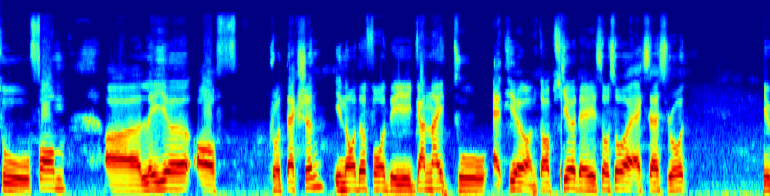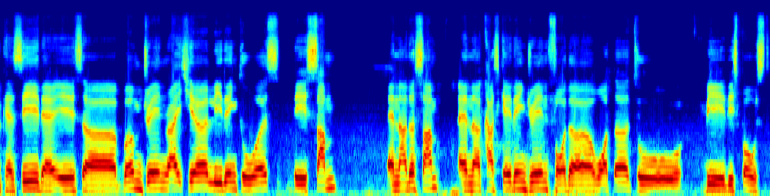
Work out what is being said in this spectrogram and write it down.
to form a layer of protection in order for the gunite to adhere on top. So here there is also an access road. You can see there is a berm drain right here leading towards the sump, another sump and a cascading drain for the water to be disposed.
